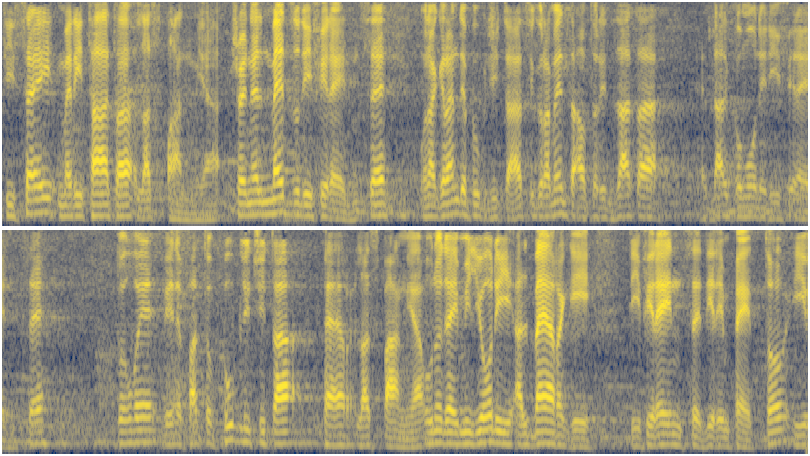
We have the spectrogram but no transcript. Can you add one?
ti sei meritata la Spagna. Cioè nel mezzo di Firenze una grande pubblicità sicuramente autorizzata dal comune di Firenze dove viene fatta pubblicità per la Spagna, uno dei migliori alberghi di Firenze di rimpetto, i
